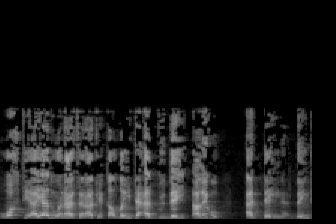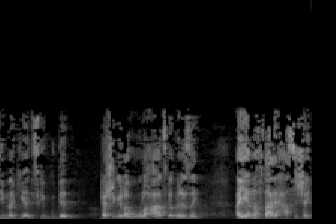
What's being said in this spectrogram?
wakti ayaad wanaagsanaatay. Qadayta aad gudday. Adigu addayna dayntii markii aad iska gudda gashigii lagugu lahaa aad iska bixisay ayay naftaadi xasishay.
